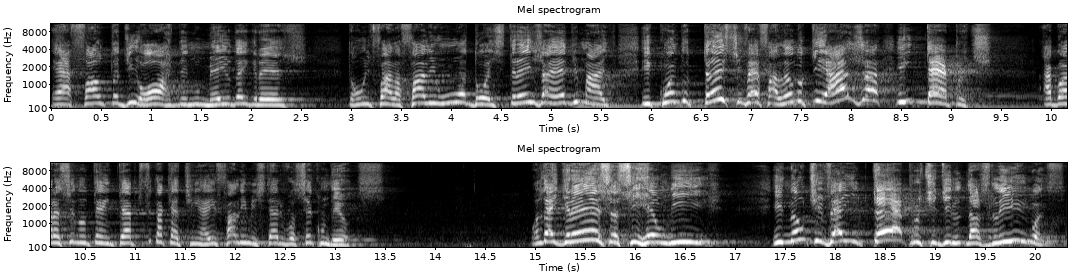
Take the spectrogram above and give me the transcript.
é a falta de ordem no meio da igreja. Então ele fala, fale um ou dois, três já é demais. E quando três estiver falando, que haja intérprete. Agora, se não tem intérprete, fica quietinho aí, fale em mistério, você com Deus. Quando a igreja se reunir e não tiver intérprete de, das línguas,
